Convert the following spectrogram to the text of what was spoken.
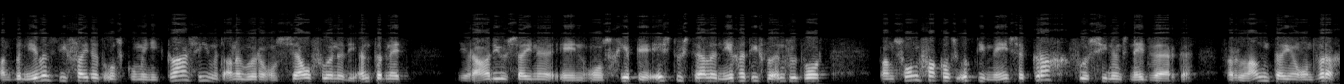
want benewens die feit dat ons kommunikasie, met ander woorde ons selfone, die internet, die radiosyne en ons GPS-toestelle negatief beïnvloed word, dan sonvakkels ook die mense kragvoorsieningsnetwerke vir lang tye ontwrig.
